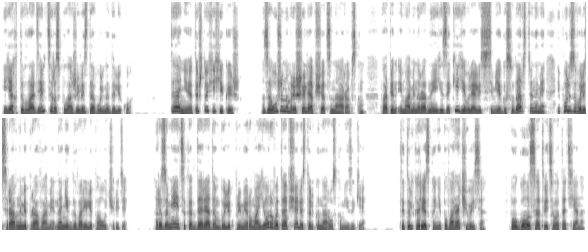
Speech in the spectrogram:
и яхтовладельцы расположились довольно далеко. «Таня, ты что хихикаешь?» За ужином решили общаться на арабском. Папин и мамин родные языки являлись в семье государственными и пользовались равными правами, на них говорили по очереди. Разумеется, когда рядом были, к примеру, Майоровы, то общались только на русском языке. «Ты только резко не поворачивайся», — в полголоса ответила Татьяна.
